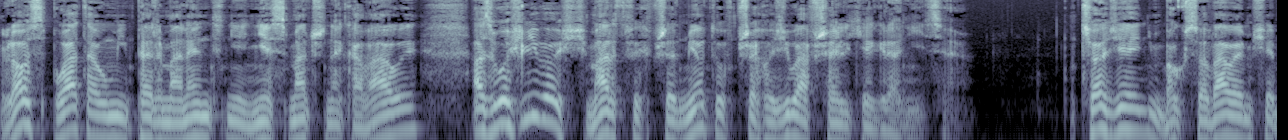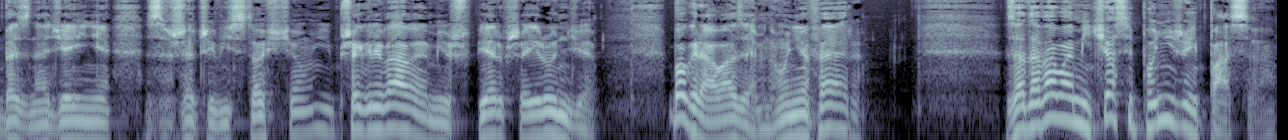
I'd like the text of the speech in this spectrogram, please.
Los płatał mi permanentnie niesmaczne kawały, a złośliwość martwych przedmiotów przechodziła wszelkie granice. Co dzień boksowałem się beznadziejnie z rzeczywistością i przegrywałem już w pierwszej rundzie, bo grała ze mną nie fair. Zadawała mi ciosy poniżej pasa,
